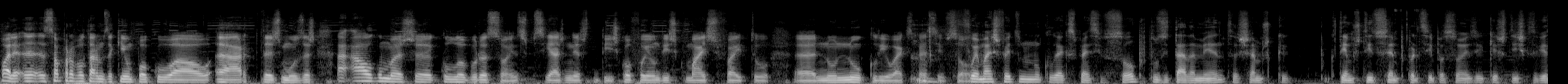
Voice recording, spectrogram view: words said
Olha, eh, só para voltarmos aqui um pouco ao, à arte das musas, há algumas eh, colaborações especiais neste disco, ou foi foi um disco mais feito uh, no núcleo Expensive Soul? Foi mais feito no núcleo Expensive Soul, propositadamente. Achamos que, que temos tido sempre participações e que este disco devia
